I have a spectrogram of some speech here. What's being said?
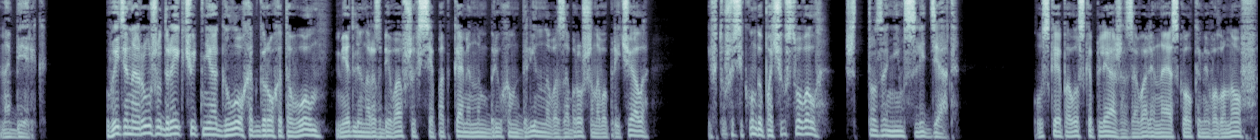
на берег. Выйдя наружу, Дрейк чуть не оглох от грохота волн, медленно разбивавшихся под каменным брюхом длинного заброшенного причала, и в ту же секунду почувствовал, что за ним следят. Узкая полоска пляжа, заваленная осколками валунов,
